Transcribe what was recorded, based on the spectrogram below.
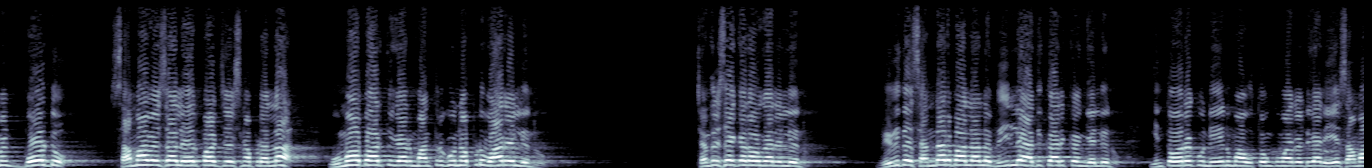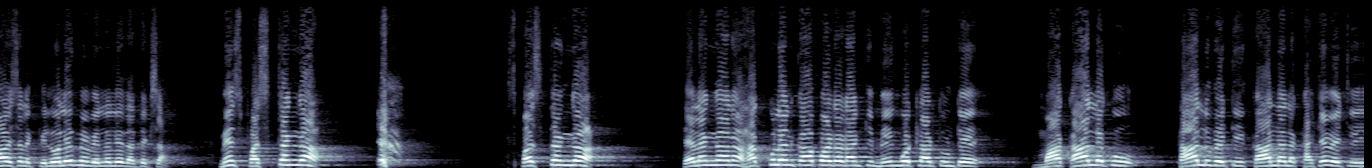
డెవలప్మెంట్ బోర్డు సమావేశాలు ఏర్పాటు చేసినప్పుడల్లా ఉమాభారతి గారు మంత్రిగా ఉన్నప్పుడు వారు వెళ్ళిండ్రు. చంద్రశేఖరరావు గారు వెళ్ళిండ్రు. వివిధ సందర్భాలలో వీళ్ళే అధికారికంగా వెళ్ళిండ్రు. ఇంతవరకు నేను మా ఉత్తమ్ కుమార్ రెడ్డి గారు ఏ సమావేశాలకు పిలవలేదు మేము వెళ్ళలేదు అధ్యక్ష. మేము స్పష్టంగా స్పష్టంగా తెలంగాణ హక్కులను కాపాడడానికి మేము కొట్లాడుతుంటే మా కాళ్ళకు తాళ్ళు పెట్టి కాళ్ళలో కటెపెట్టి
